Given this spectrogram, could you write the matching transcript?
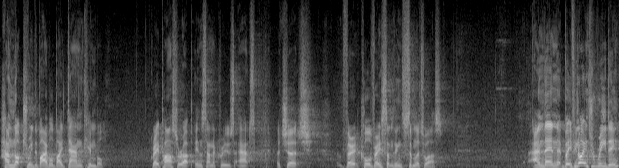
How Not to Read the Bible by Dan Kimball. Great pastor up in Santa Cruz at a church very, called very something similar to ours. And then, but if you're not into reading,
